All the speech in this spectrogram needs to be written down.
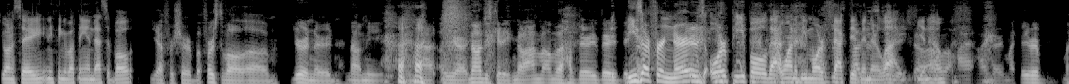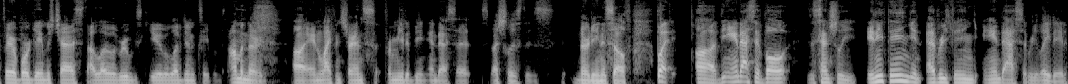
you want to say anything about the And Asset Vault? Yeah, for sure. But first of all, um, you're a nerd, not me. Not, we are. No, I'm just kidding. No, I'm. I'm a very, very big. These nerd. are for nerds or people that want to be more effective just, in their kidding. life. No, you know. I'm a high, high nerd. My favorite. My favorite board game is chess. I love Rubik's cube. I love doing rooms. I'm a nerd. Uh, and life insurance for me to be an and asset specialist is nerdy in itself. But uh, the and asset vault is essentially anything and everything and asset related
